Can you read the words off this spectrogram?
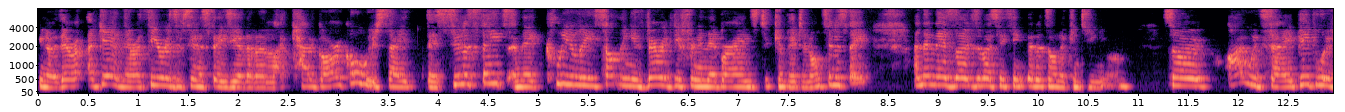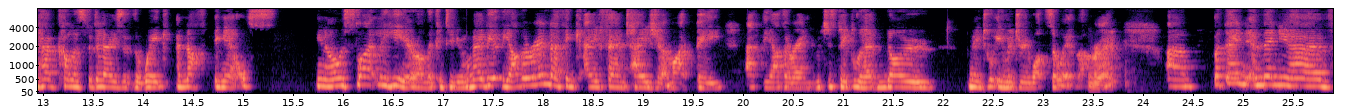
you know, there are, again, there are theories of synesthesia that are like categorical, which say they're synesthetes and they're clearly something is very different in their brains to, compared to non-synesthete. And then there's those of us who think that it's on a continuum. So I would say people who have colours for days of the week and nothing else, you know, slightly here on the continuum. Maybe at the other end, I think aphantasia might be at the other end, which is people who have no mental imagery whatsoever, right? Um, but then, and then you have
